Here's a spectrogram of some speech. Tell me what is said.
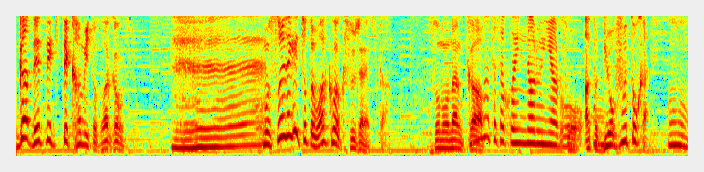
が出てきて神と戦うんですよ。あへえ。もうそれだけでちょっとワクワクするじゃないですか。そのなんどんなか戦いになるんやろそう。あと呂布とかね。うん。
